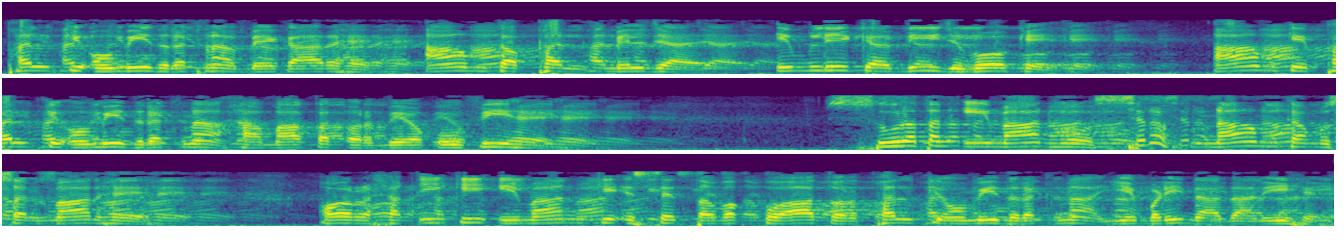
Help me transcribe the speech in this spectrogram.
پھل کی امید رکھنا بیکار ہے۔ آم کا پھل مل جائے۔ املی کا بیج بو کے آم کے پھل کی امید رکھنا حماقت اور بیوقوفی ہے۔ سورتن ایمان ہو، صرف نام کا مسلمان ہے۔ اور حقیقی ایمان کی اس سے توقعات اور پھل کی امید رکھنا یہ بڑی نادانی ہے۔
